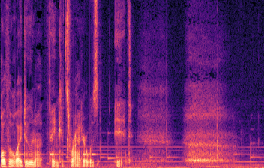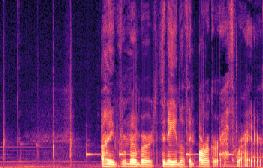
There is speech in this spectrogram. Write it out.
Although I do not think its rider was it. I remembered the name of an Argarath rider,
